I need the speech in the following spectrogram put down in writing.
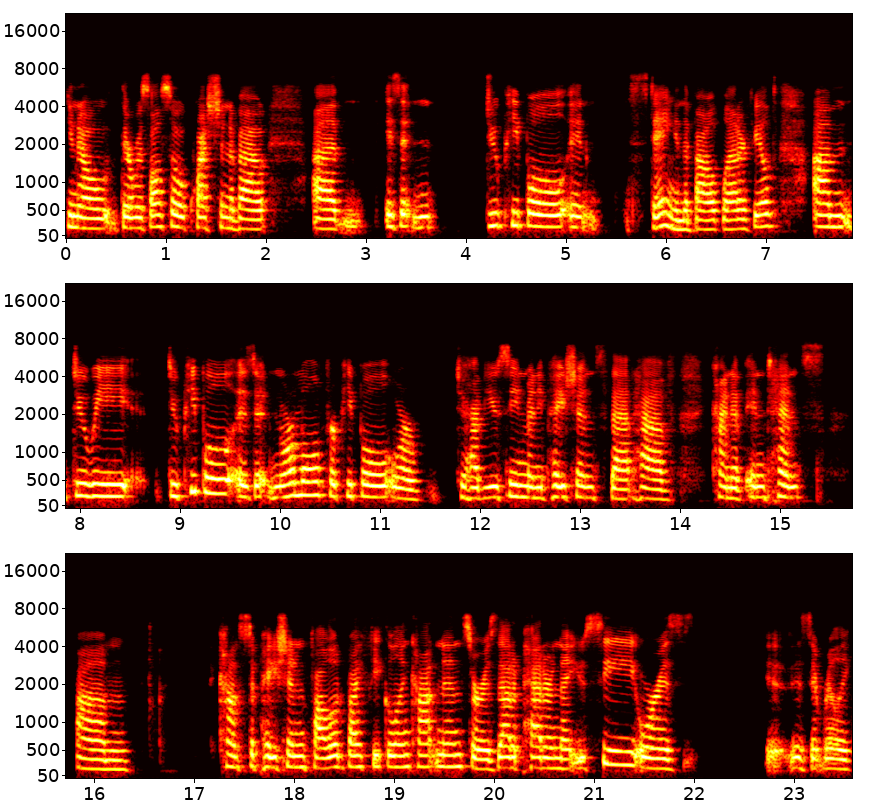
you know, there was also a question about, uh, is it, do people in staying in the bowel bladder field, um, do we, do people, is it normal for people or to have you seen many patients that have kind of intense um, constipation followed by fecal incontinence, or is that a pattern that you see, or is is it really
